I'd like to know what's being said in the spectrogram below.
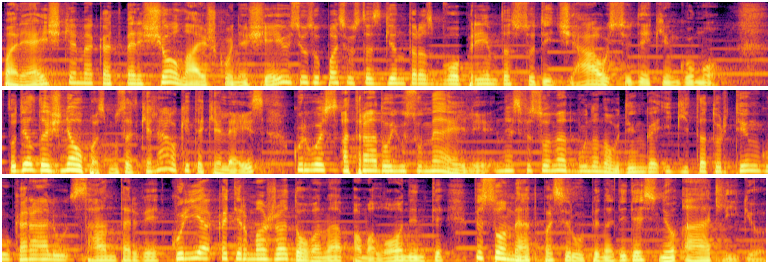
pareiškėme, kad per šio laiško nešėjus jūsų pasiūstas gintaras buvo priimtas su didžiausiu dėkingumu. Todėl dažniau pas mus atkeliaukite keliais, kuriuos atrado jūsų meilė, nes visuomet būna naudinga įgyta turtingų karalių santarvė, kurie, kad ir maža dovana pamaloninti, visuomet pasirūpina didesniu atlygiu.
